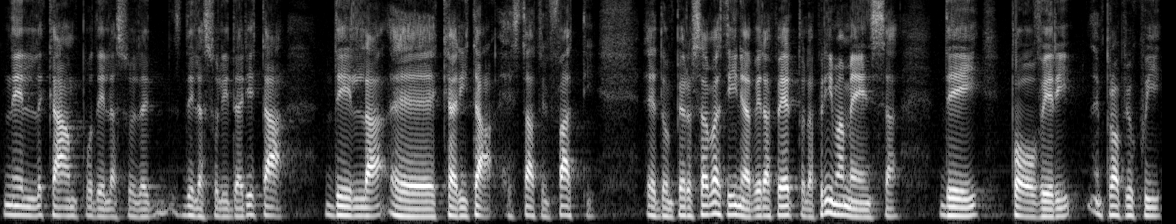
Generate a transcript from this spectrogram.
nel campo della, solidarietà, della eh, carità. È stato infatti eh, Don Piero Sabatini aver aperto la prima mensa dei poveri, proprio qui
